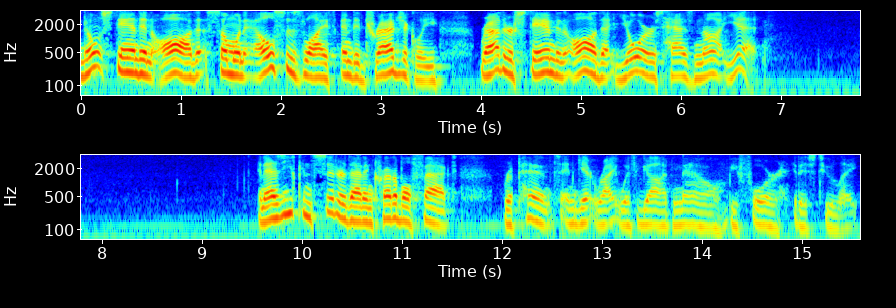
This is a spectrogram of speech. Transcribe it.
Don't stand in awe that someone else's life ended tragically. Rather, stand in awe that yours has not yet. And as you consider that incredible fact, repent and get right with God now before it is too late.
